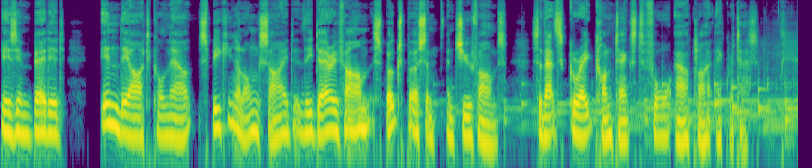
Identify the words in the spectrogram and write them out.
is embedded in the article now, speaking alongside the dairy farm spokesperson and Chew Farms. So that's great context for our client Equitas.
